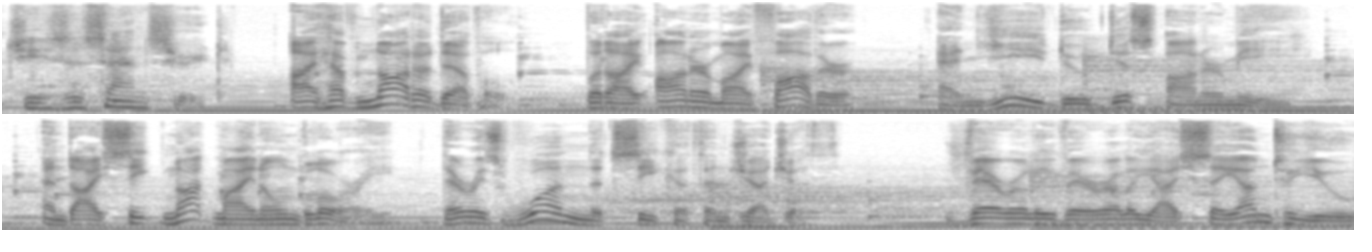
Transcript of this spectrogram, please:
Jesus answered, I have not a devil, but I honor my Father, and ye do dishonor me. And I seek not mine own glory. There is one that seeketh and judgeth. Verily, verily, I say unto you,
